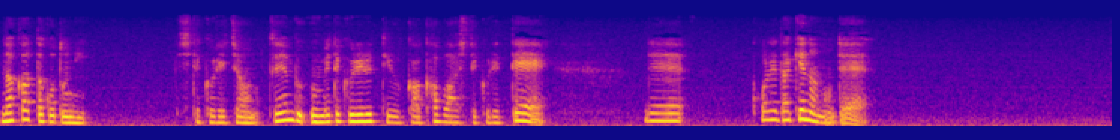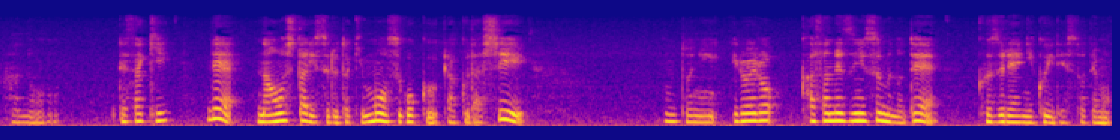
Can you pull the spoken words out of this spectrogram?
なかったことにしてくれちゃうの。全部埋めてくれるっていうかカバーしてくれてでこれだけなのであの出先で直したりする時もすごく楽だし本当にいろいろ重ねずに済むので崩れにくいですとても。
